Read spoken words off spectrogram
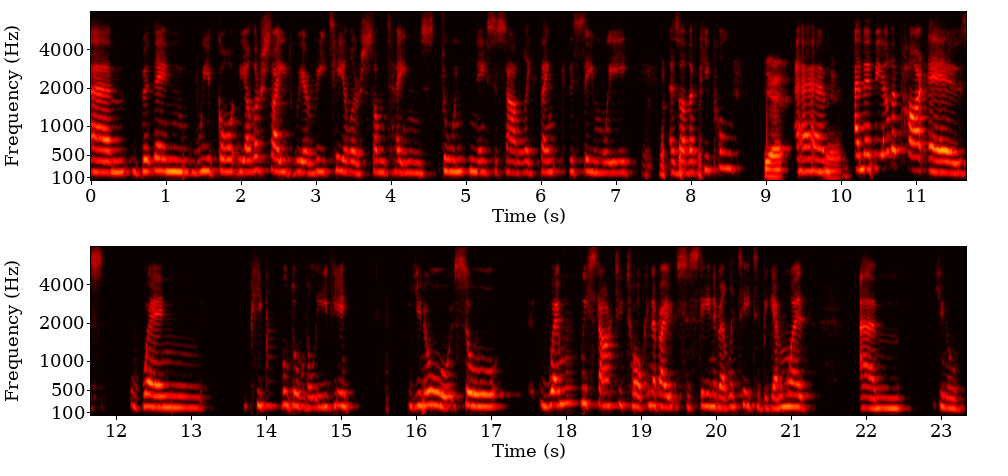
um, but then we've got the other side where retailers sometimes don't necessarily think the same way as other people. Yeah, um, yeah, and then the other part is when people don't believe you. You know so when we started talking about sustainability to begin with um you know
